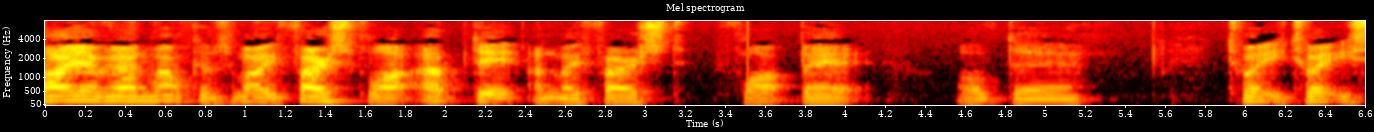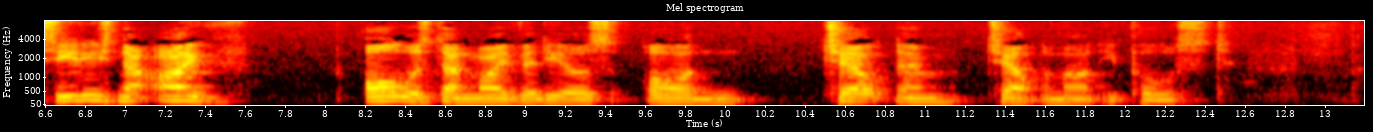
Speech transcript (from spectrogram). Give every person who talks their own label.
Speaker 1: Hi everyone, welcome to my first flat update and my first flat bet of the 2020 series. Now I've always done my videos on Cheltenham, Cheltenham Ante-Post.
